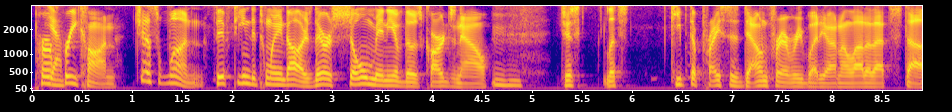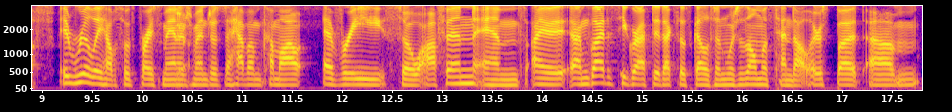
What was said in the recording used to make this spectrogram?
per Yeah. precon, just one, 15 to twenty dollars. There are so many of those cards now. Mm-hmm. Just let's keep the prices down for everybody on a lot of that stuff. It really helps with price management just to have them come out every so often. And I, I'm glad to see Grafted Exoskeleton, which is almost ten dollars. But um,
